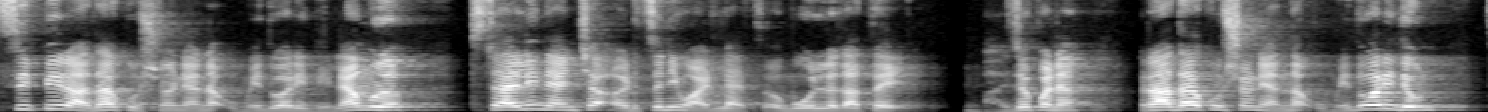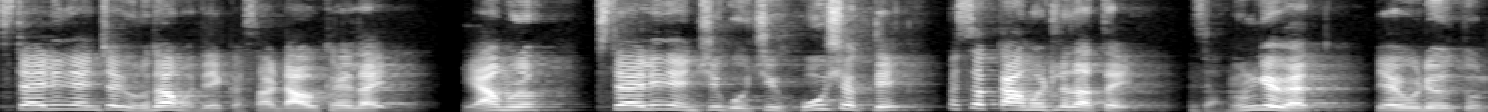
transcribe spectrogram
सी पी राधाकृष्णन यांना उमेदवारी दिल्यामुळं स्टॅलिन यांच्या अडचणी वाढल्याचं बोललं जातंय. भाजपनं राधाकृष्णन यांना उमेदवारी देऊन स्टॅलिन यांच्या विरोधामध्ये कसा डाव खेळलाय? यामुळं स्टॅलिन यांची गोची होऊ शकते असं का म्हटलं जातंय? जाणून घेऊयात या व्हिडिओतून.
